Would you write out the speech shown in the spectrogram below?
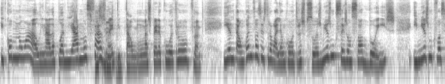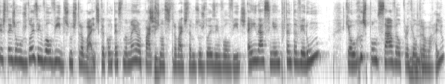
e como não há ali nada planeado não se faz, Isso não é? mesmo. Tipo, está um à espera com o outro, pronto. E então, quando vocês trabalham com outras pessoas, mesmo que sejam só dois e mesmo que vocês estejam os dois envolvidos nos trabalhos, que acontece na maior parte dos Sim. nossos trabalhos, estamos os dois envolvidos, ainda assim é importante haver um que é o responsável por Uhum. aquele trabalho,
